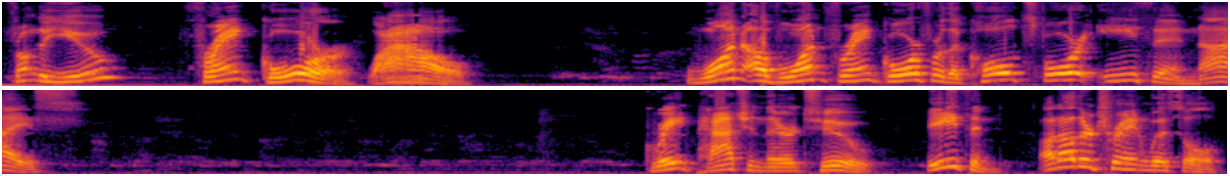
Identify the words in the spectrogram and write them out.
from the U, Frank Gore. Wow. One of one Frank Gore for the Colts for Ethan. Nice. Great patch in there, too. Ethan, another train whistle.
